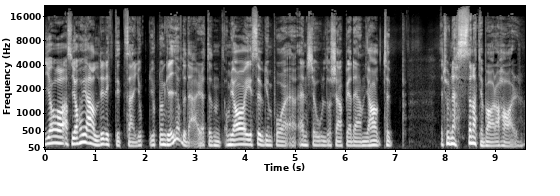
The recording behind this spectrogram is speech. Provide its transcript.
Ja, alltså jag har ju aldrig riktigt så här gjort, gjort någon grej av det där. Att en, om jag är sugen på en kjol då köper jag den. Jag har typ, jag tror nästan att jag bara har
